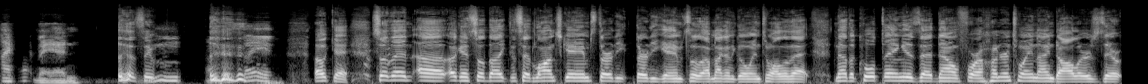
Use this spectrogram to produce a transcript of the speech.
Man. See, okay. So then, uh, okay. So like I said, launch games, 30, 30 games. So I'm not going to go into all of that. Now, the cool thing is that now for $129, there,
